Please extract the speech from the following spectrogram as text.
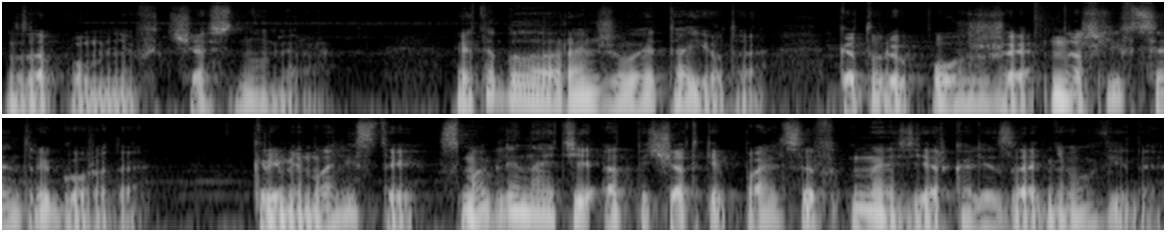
запомнив часть номера. Это была оранжевая «Тойота», которую позже нашли в центре города – Криминалисты смогли найти отпечатки пальцев на зеркале заднего вида.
